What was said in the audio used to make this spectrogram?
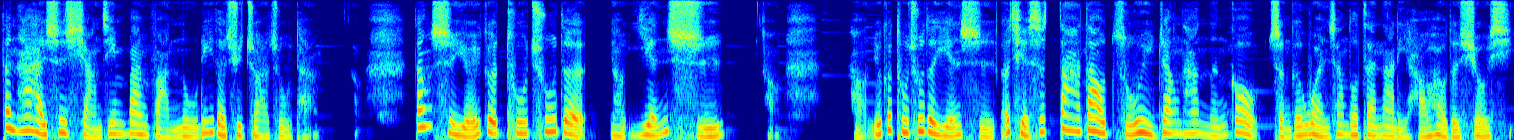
但他还是想尽办法努力的去抓住它。当时有一个突出的要岩石。好好，有个突出的岩石，而且是大到足以让他能够整个晚上都在那里好好的休息。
